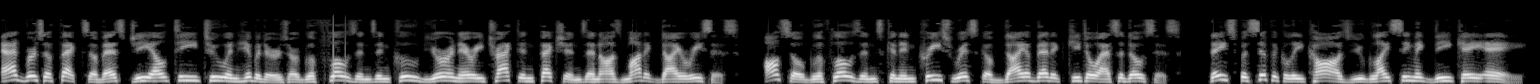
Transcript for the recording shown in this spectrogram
Adverse effects of SGLT2 inhibitors or gliflozins include urinary tract infections and osmotic diuresis. Also gliflozins can increase risk of diabetic ketoacidosis. They specifically cause euglycemic DKA.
